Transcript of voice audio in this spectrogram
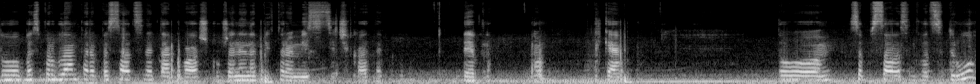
то без проблем переписатися не так важко, вже не на півтора місяця чекати. Дивно. Ну, таке. То записалася 22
